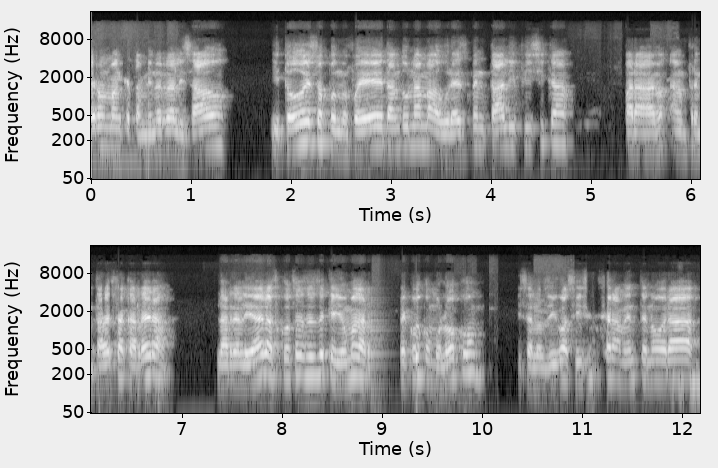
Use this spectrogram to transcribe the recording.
Ironman, que también he realizado, y todo eso pues me fue dando una madurez mental y física para enfrentar esta carrera. La realidad de las cosas es de que yo me agarré como loco, y se los digo así sinceramente, no era,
